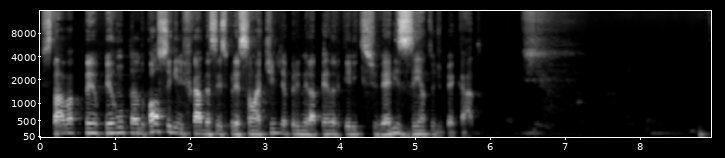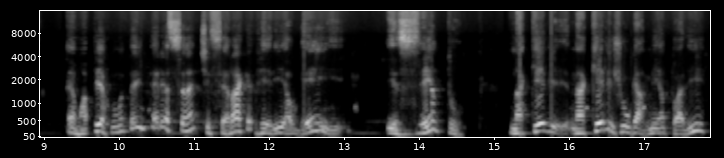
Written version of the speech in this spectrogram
estava perguntando qual o significado dessa expressão atire a primeira pedra aquele que estiver isento de pecado. É uma pergunta interessante. Será que haveria alguém isento naquele, naquele julgamento ali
